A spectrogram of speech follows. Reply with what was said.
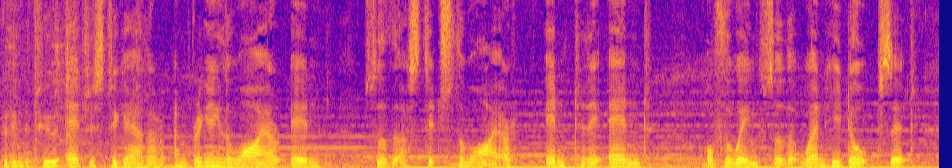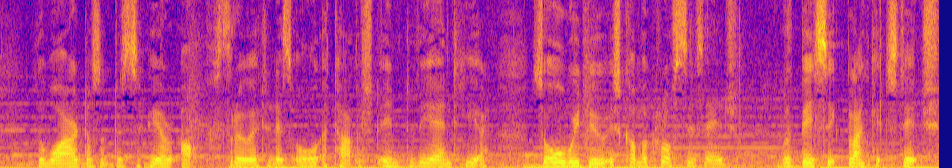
putting the two edges together and bringing the wire in so that I stitch the wire into the end of the wing so that when he dopes it, the wire doesn't disappear up through it and it's all attached into the end here. So all we do is come across this edge with basic blanket stitch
